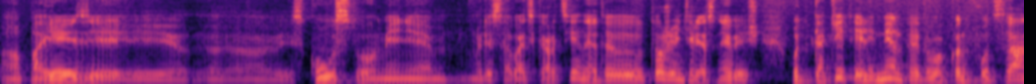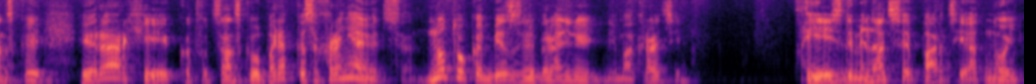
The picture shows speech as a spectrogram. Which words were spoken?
э, поэзии, и э, искусства, умение рисовать картины. Это тоже интересная вещь. Вот какие-то элементы этого конфуцианской иерархии, конфуцианского порядка сохраняются, но только без либеральной демократии. Есть доминация партии одной,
